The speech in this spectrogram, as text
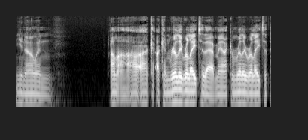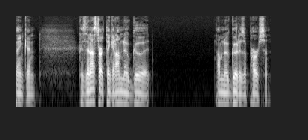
you know, and I'm, I, I can really relate to that, man. I can really relate to thinking, because then I start thinking I'm no good. I'm no good as a person.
